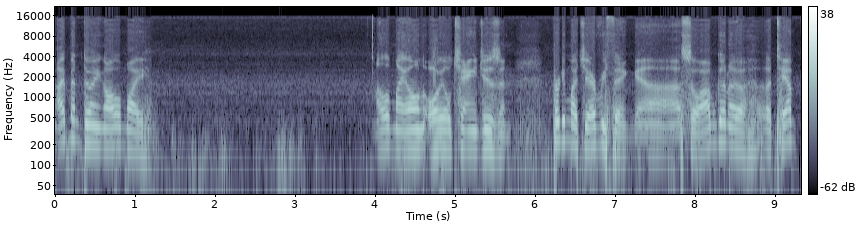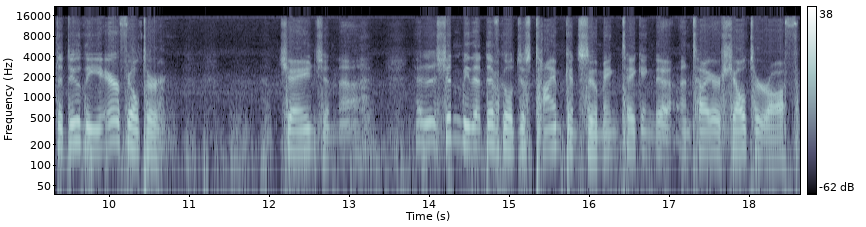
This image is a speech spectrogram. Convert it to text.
i've been doing all of my all of my own oil changes and pretty much everything. Uh, so I'm going to attempt to do the air filter change and uh, it shouldn't be that difficult, just time consuming, taking the entire shelter off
